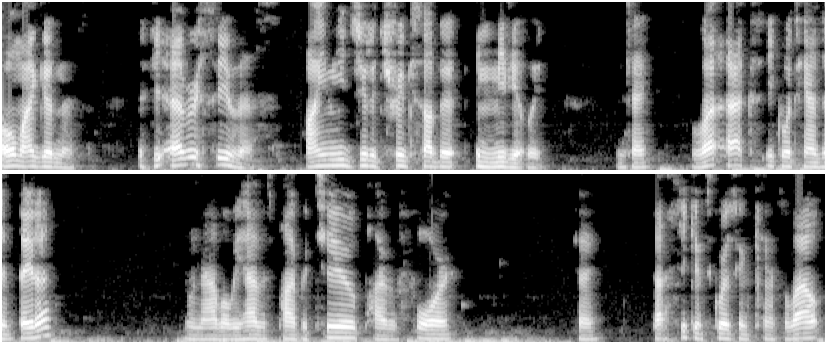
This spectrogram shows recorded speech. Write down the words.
Oh my goodness. If you ever see this, I need you to trig sub it immediately. Okay? Let x equal tangent theta. And now what we have is pi over 2, pi over 4. Okay? That secant squares can cancel out,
